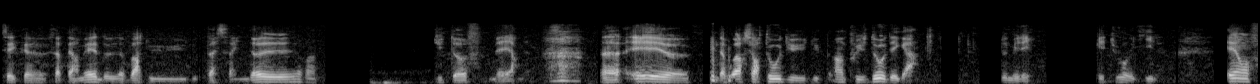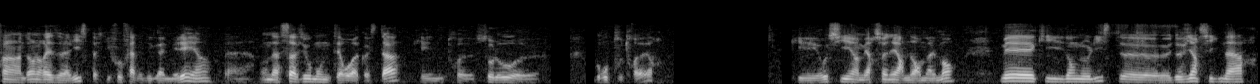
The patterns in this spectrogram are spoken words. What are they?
c'est que ça permet d'avoir du, du, Pathfinder, du TOF, merde, euh, et euh, d'avoir surtout du, du 1 plus 2 au dégâts de mêlée, qui est toujours utile. Et enfin, dans le reste de la liste, parce qu'il faut faire des dégâts de mêlée, hein, ben, on a Savio Montero Acosta, qui est notre solo euh, groupe outreur, qui est aussi un mercenaire normalement, mais qui dans nos listes euh, devient Signar.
